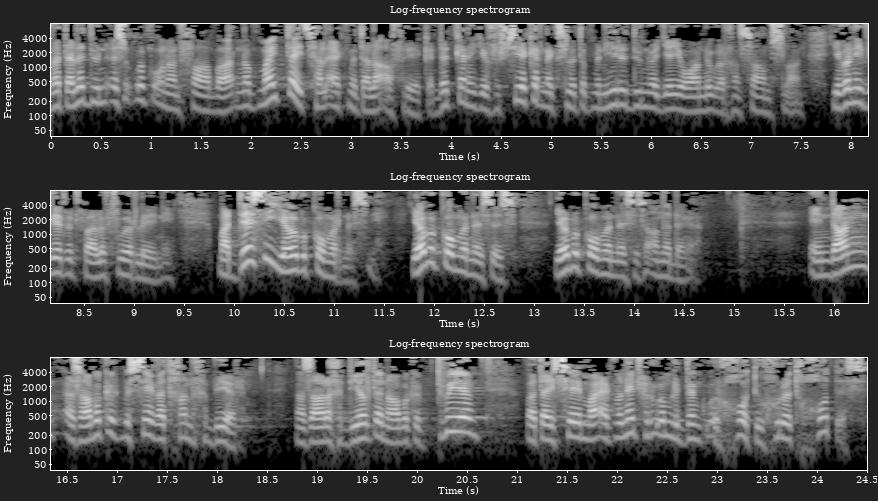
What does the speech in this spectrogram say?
Wat hulle doen is ook onaanvaarbaar en op my tyd sal ek met hulle afreken. Dit kan ek jou verseker en ek sal dit op maniere doen wat jy jou hande oor gaan saamslaan. Jy wil nie weet wat vir hulle voorlê nie. Maar dis nie jou bekommernis nie. Jou bekommernis is Jou bekommernis is ander dinge. En dan as Habakuk besef wat gaan gebeur, dan is daar 'n gedeelte in Habakuk 2 wat hy sê, maar ek wil net vir 'n oomblik dink oor God, hoe groot God is.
